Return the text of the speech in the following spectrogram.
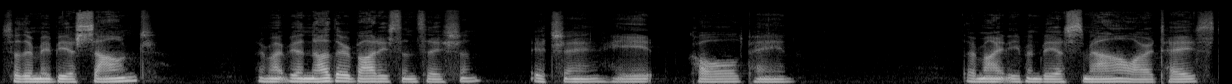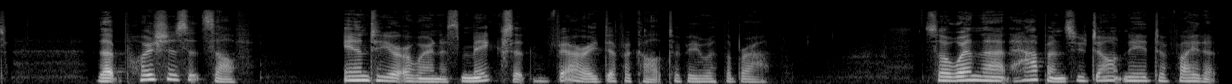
So there may be a sound, there might be another body sensation, itching, heat, cold, pain. There might even be a smell or a taste that pushes itself into your awareness, makes it very difficult to be with the breath. So when that happens, you don't need to fight it.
